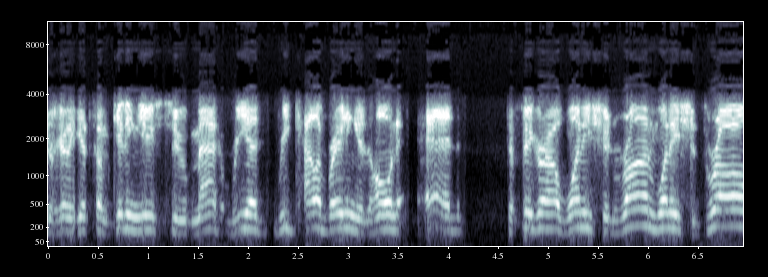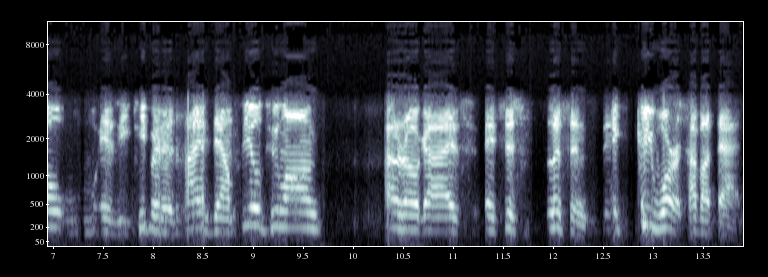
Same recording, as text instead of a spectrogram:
there's going to get some getting used to Mac re- recalibrating his own head to figure out when he should run, when he should throw. Is he keeping his eyes downfield too long? I don't know, guys. It's just listen. It could be worse. How about that?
